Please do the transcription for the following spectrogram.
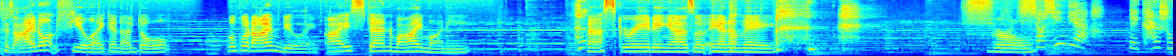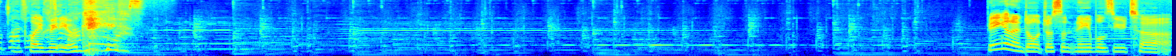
Because I don't feel like an adult. Look what I'm doing. I spend my money masquerading as an anime girl and play video games. Being an adult just enables you to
